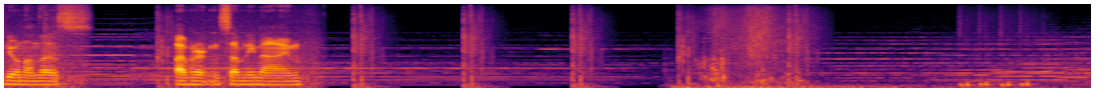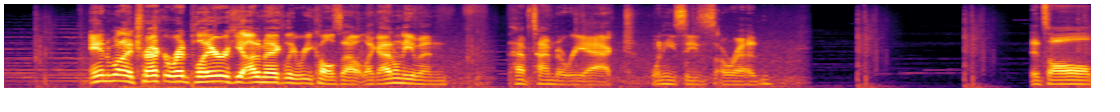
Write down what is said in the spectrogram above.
We doing on this? 579. And when I track a red player, he automatically recalls out. Like, I don't even have time to react when he sees a red. It's all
